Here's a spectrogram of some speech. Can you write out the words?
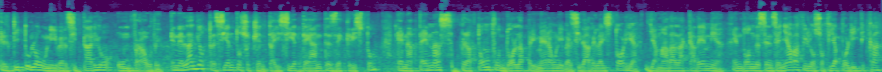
El título universitario un fraude. En el año 387 a.C., en Atenas, Platón fundó la primera universidad de la historia, llamada la Academia, en donde se enseñaba filosofía política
